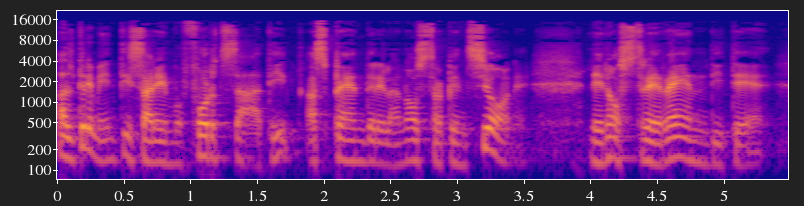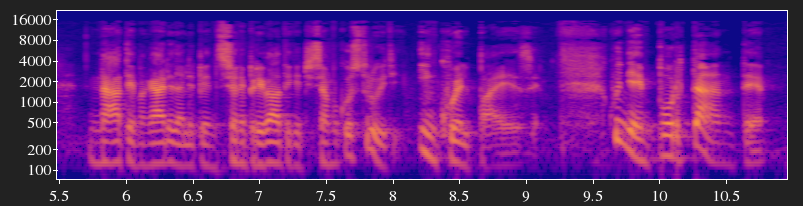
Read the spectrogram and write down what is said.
altrimenti saremo forzati a spendere la nostra pensione, le nostre rendite nate magari dalle pensioni private che ci siamo costruiti in quel paese. Quindi è importante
